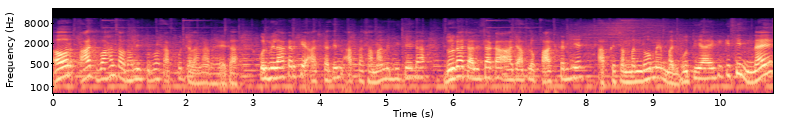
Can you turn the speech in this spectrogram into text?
और आज वाहन सावधानीपूर्वक आपको चलाना रहेगा। कुल मिलाकर के आज का दिन आपका सामान्य बीतेगा। दुर्गा चालीसा का आज आप लोग पाठ करिए। आपके संबंधों में मजबूती आएगी। किसी नए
